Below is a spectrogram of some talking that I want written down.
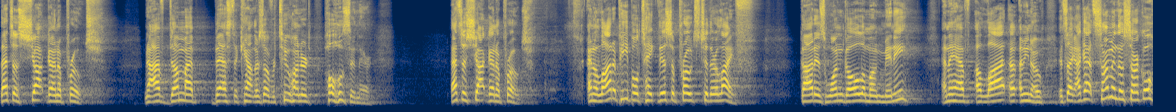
That's a shotgun approach. Now, I've done my best to count, there's over 200 holes in there. That's a shotgun approach. And a lot of people take this approach to their life. God is one goal among many, and they have a lot. Of, I mean, you know, it's like I got some in the circle,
